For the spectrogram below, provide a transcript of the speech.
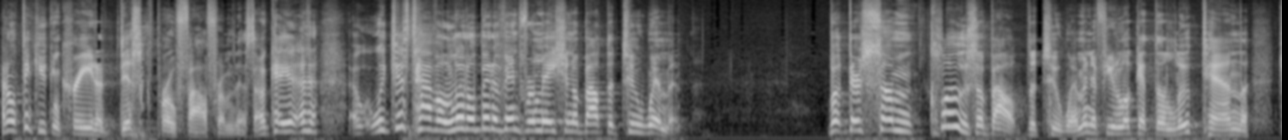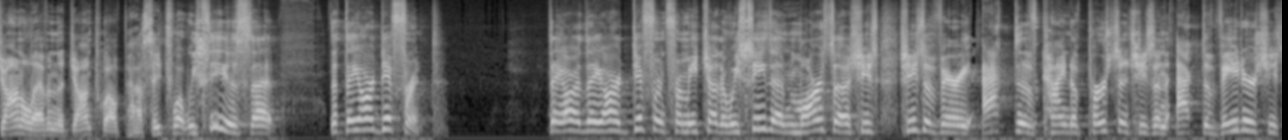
I don't think you can create a disc profile from this, okay? We just have a little bit of information about the two women. But there's some clues about the two women. If you look at the Luke 10, the John 11, the John 12 passage, what we see is that, that they are different. They are, they are different from each other. We see that Martha, she's, she's a very active kind of person. She's an activator. She's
